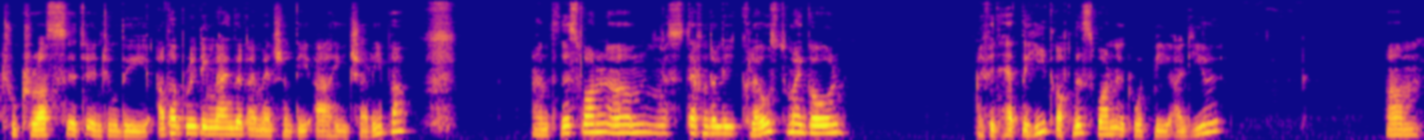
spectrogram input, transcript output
to cross it into the other breeding line that I mentioned, the Ahi Charipa. And this one um, is definitely close to my goal. If it had the heat of this one, it would be ideal. Um,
